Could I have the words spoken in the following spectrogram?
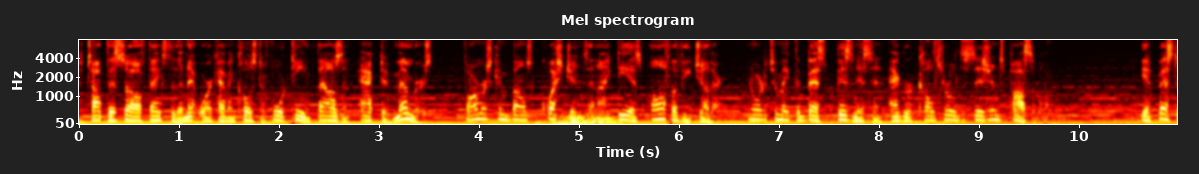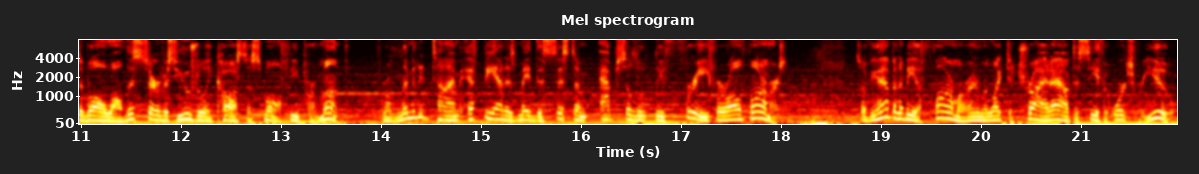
To top this off, thanks to the network having close to 14,000 active members, farmers can bounce questions and ideas off of each other in order to make the best business and agricultural decisions possible. Yet, best of all, while this service usually costs a small fee per month, for a limited time, FBN has made the system absolutely free for all farmers. So if you happen to be a farmer and would like to try it out to see if it works for you,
